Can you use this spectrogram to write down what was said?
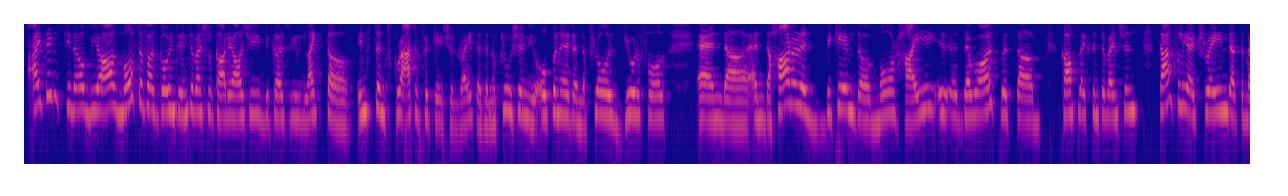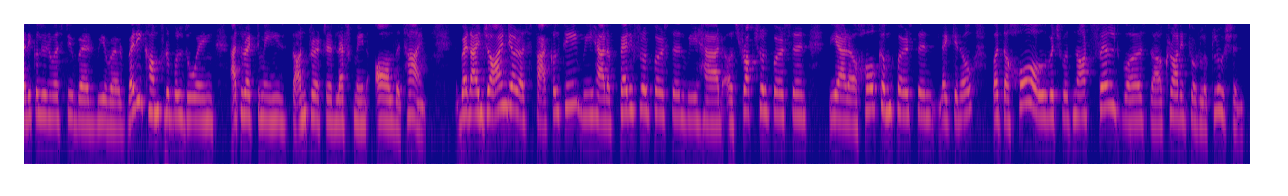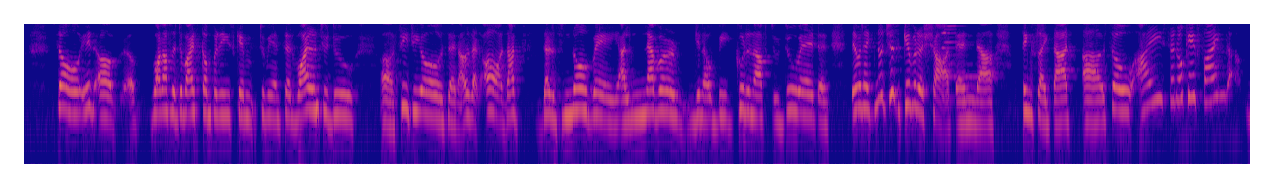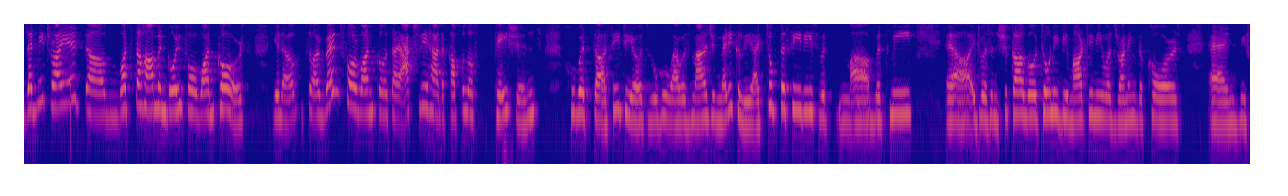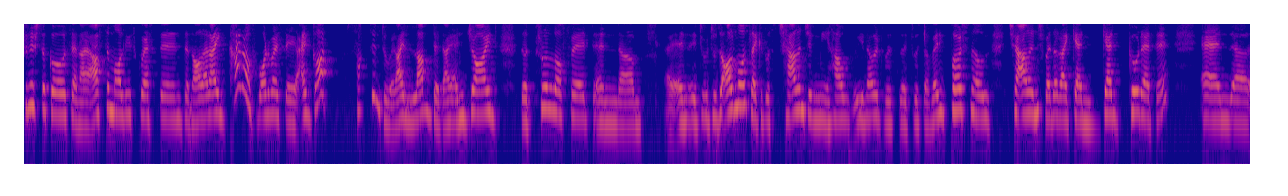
I think, you know, we all, most of us go into interventional cardiology because we like the instant gratification, right? There's an occlusion, you open it and the flow is beautiful. And, uh, and the harder it became, the more high uh, there was with uh, complex interventions. Thankfully, I trained at the medical university where we were very comfortable doing atherectomies, unprotected left main all the time. When I joined here as faculty, we had a peripheral person, we had a structural person, person, we had a HOCM person, like, you know, but the hole which was not filled was uh, chronic total occlusions. So it, uh, uh, one of the device companies came to me and said, why don't you do uh, CTOs, and I was like, "Oh, that's there is no way I'll never, you know, be good enough to do it." And they were like, "No, just give it a shot." And uh, things like that. Uh, so I said, okay, fine, let me try it. Um, what's the harm in going for one course? You know, so I went for one course. I actually had a couple of patients who with uh, CTOs who I was managing medically. I took the series with uh, with me. Uh, it was in Chicago. Tony DeMartini was running the course, and we finished the course. And I asked him all these questions and all that. I kind of what do I say? I got sucked into it. I loved it. I enjoyed the thrill of it, and um, and it, it, was almost like it was challenging me. How you know it was it was a very personal challenge whether I can get good at it, and. Uh,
